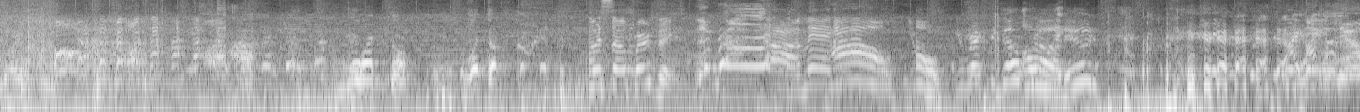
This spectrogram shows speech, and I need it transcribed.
story. What the? That was so perfect. Ah man. You, Ow! you wrecked the GoPro, dude. I knew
